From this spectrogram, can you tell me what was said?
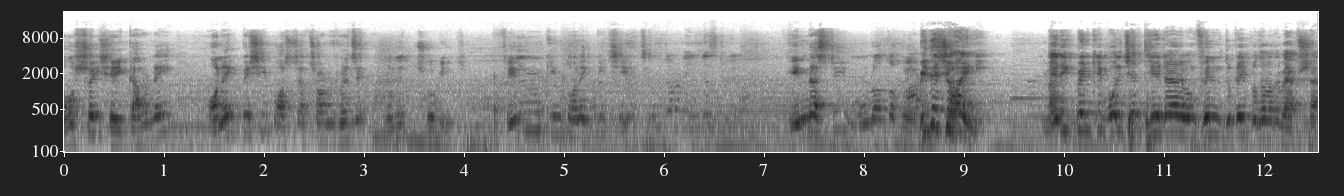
অবশ্যই সেই কারণেই অনেক বেশি পশ্চাৎসরণ হয়েছে আমাদের ছবির ফিল্ম কিন্তু অনেক পিছিয়েছে ইন্ডাস্ট্রি মূলত হয়ে বিদেশে হয়নি। এরিক বেন্টলি বলছেন থিয়েটার এবং ফিল্ম দুটোই প্রধানত ব্যবসা।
